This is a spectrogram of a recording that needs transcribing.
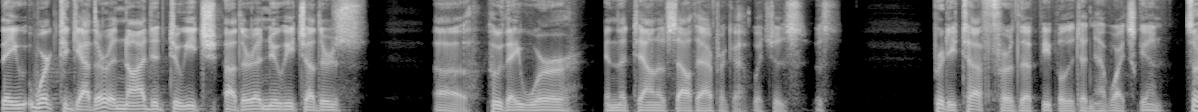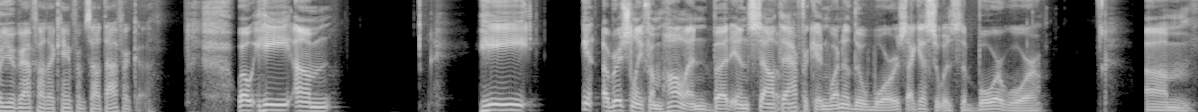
they worked together and nodded to each other and knew each other's uh, who they were in the town of South Africa, which is was pretty tough for the people that didn't have white skin. So your grandfather came from South Africa. Well, he um, he originally from Holland, but in South Africa, in one of the wars, I guess it was the Boer War. Um,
